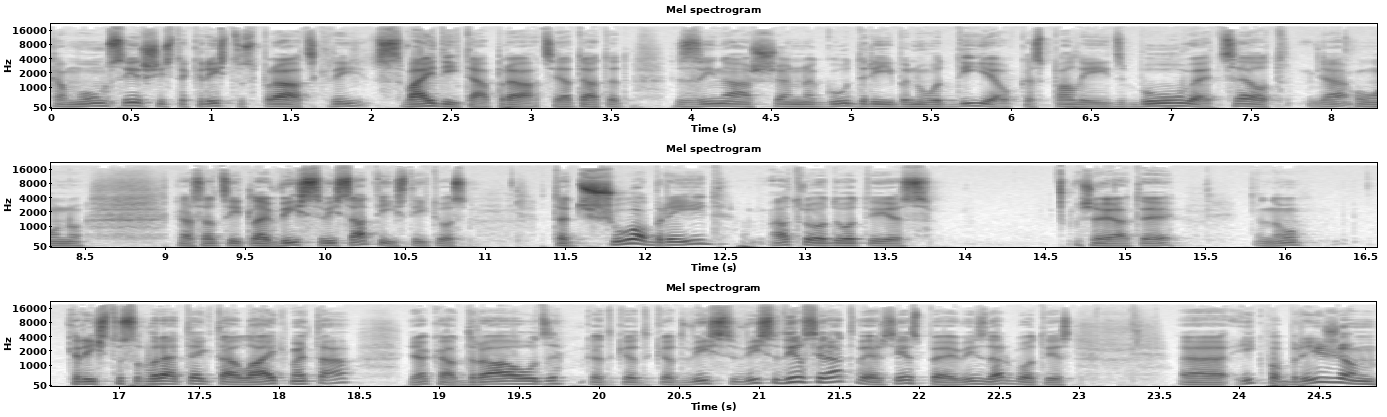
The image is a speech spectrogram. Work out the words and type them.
ka mums ir šis Kristus prāts, svaidītā prāts, ja, tā tad zināšana, gudrība no Dieva, kas palīdz būvēt, celt, ja, un, kā sacīt, lai viss, viss attīstītos. Tad šobrīd, atrodoties šajā te, nu, Kristus, varētu teikt, tā laikmetā, ja, kā draudzene, kad, kad, kad viss, viss Dievs ir atvērs iespēju, viss darboties. Uh, ik pa brīžam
